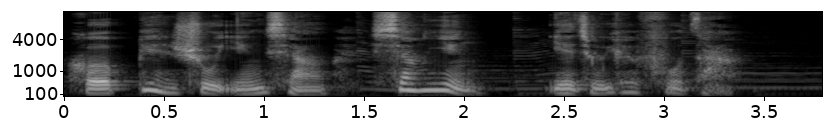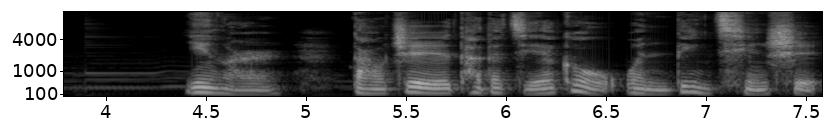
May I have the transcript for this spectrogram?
和变数影响相应也就越复杂，因而导致它的结构稳定情势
